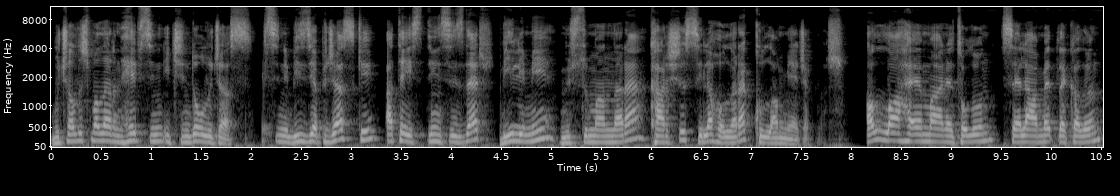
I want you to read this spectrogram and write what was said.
Bu çalışmaların hepsinin içinde olacağız. Hepsini biz yapacağız ki ateist dinsizler bilimi Müslümanlara karşı silah olarak kullanmayacaklar. Allah'a emanet olun, selametle kalın.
